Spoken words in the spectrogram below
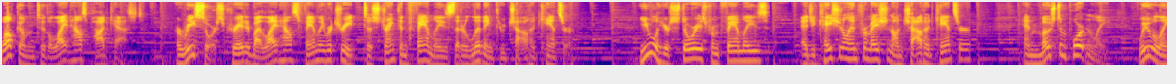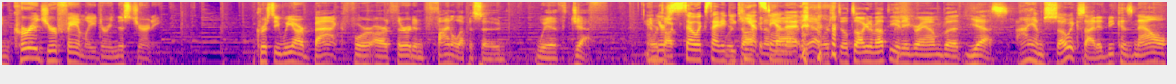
Welcome to the Lighthouse Podcast, a resource created by Lighthouse Family Retreat to strengthen families that are living through childhood cancer. You will hear stories from families, educational information on childhood cancer, and most importantly, we will encourage your family during this journey. Christy, we are back for our third and final episode with Jeff. And, we're you're talk- so excited you can't stand about- it. yeah, we're still talking about the Enneagram, but yes, I am so excited because now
